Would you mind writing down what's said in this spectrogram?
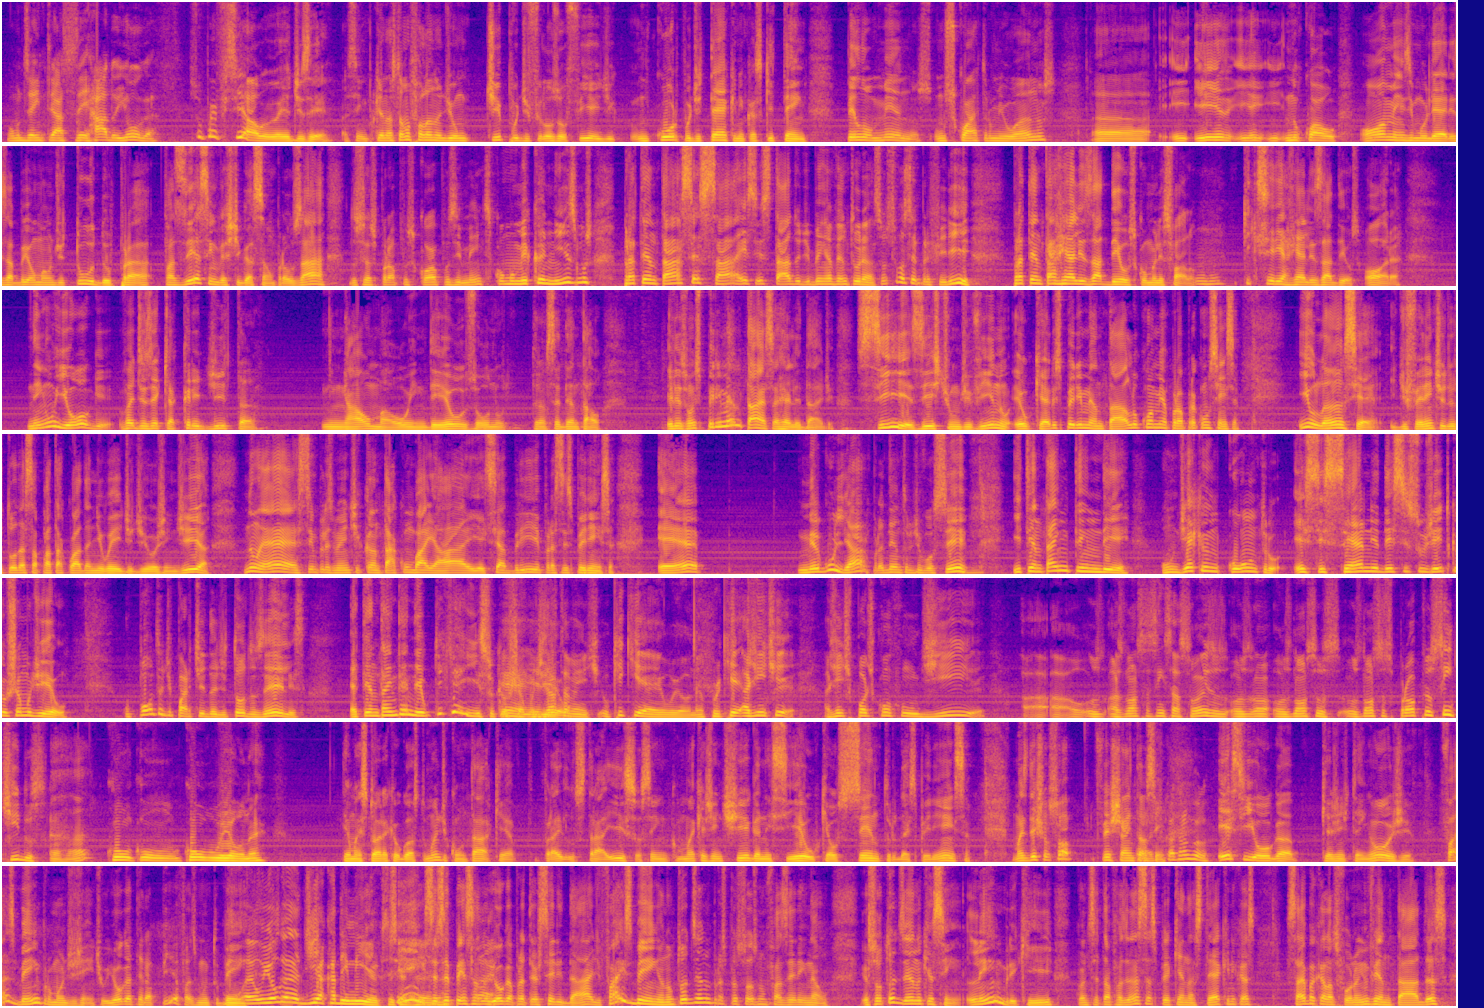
vamos dizer, entre aspas, errado o yoga? superficial, eu ia dizer, assim, porque nós estamos falando de um tipo de filosofia e de um corpo de técnicas que tem pelo menos uns 4 mil anos, ah, e, e- e- no qual homens e mulheres abriam mão de tudo para fazer essa investigação, para usar dos seus próprios corpos e mentes como mecanismos para tentar acessar esse estado de bem-aventurança. Ou se você preferir, para tentar realizar Deus, como eles falam. O que, que seria realizar Deus? Ora, nenhum yogi vai dizer que acredita em alma ou em Deus ou no transcendental. Eles vão experimentar essa realidade. Se existe um divino, eu quero experimentá-lo com a minha própria consciência. E o lance é, diferente de toda essa pataquada New Age de hoje em dia, não é simplesmente cantar com baiá e se abrir para essa experiência. É mergulhar para dentro de você e tentar entender onde é que eu encontro esse cerne desse sujeito que eu chamo de eu. O ponto de partida de todos eles é tentar entender o que, que é isso que eu É, chamo de eu. Exatamente. O que, que é o eu, né? Porque a gente, a gente pode confundir a- a- os- as nossas sensações, os, os- os nossos, os nossos próprios sentidos com, com, com o eu, né? Tem uma história que eu gosto muito de contar, que é para ilustrar isso, assim, como é que a gente chega nesse eu, que é o centro da experiência. Mas deixa eu só fechar então Pode assim. ficar tranquilo. Esse yoga que a gente tem hoje faz bem para um monte de gente. O yoga terapia faz muito bem. É o yoga de academia que você quer Sim, dizer, se né? você pensa no É. yoga para terceira idade, faz bem. Eu não tô dizendo para as pessoas não fazerem, não. Eu só tô dizendo que, assim, lembre que quando você tá fazendo essas pequenas técnicas, saiba que elas foram inventadas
